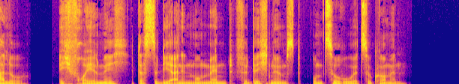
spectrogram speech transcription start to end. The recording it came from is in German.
Hallo, ich freue mich, dass du dir einen Moment für dich nimmst, um zur Ruhe zu kommen.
